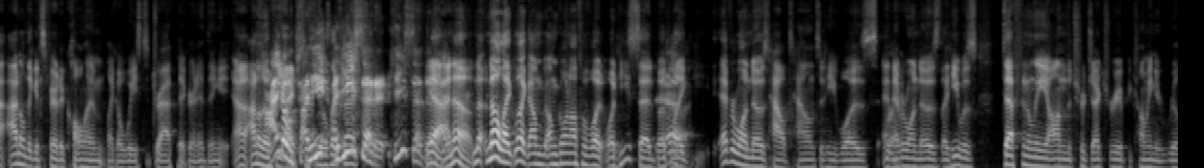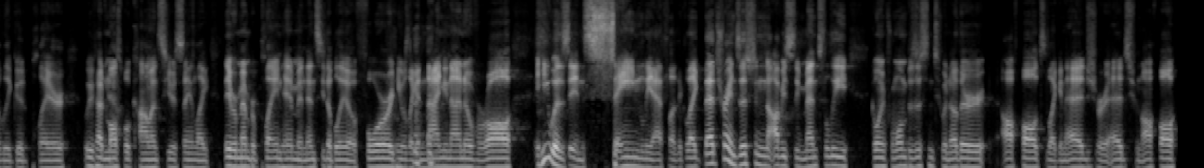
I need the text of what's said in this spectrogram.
I don't think it's fair to call him like a wasted draft pick or anything. I, I don't know. I don't. He, like he said it. He said that. Yeah, I know. No, no, like like I'm I'm going off of what what he said, but yeah. like everyone knows how talented he was, and right. everyone knows that he was definitely on the trajectory of becoming a really good player. We've had multiple comments here saying like they remember playing him in NCAA 04 and he was like a 99 overall. He was insanely athletic. Like that transition, obviously mentally going from one position to another off ball to like an edge or edge to an off ball.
